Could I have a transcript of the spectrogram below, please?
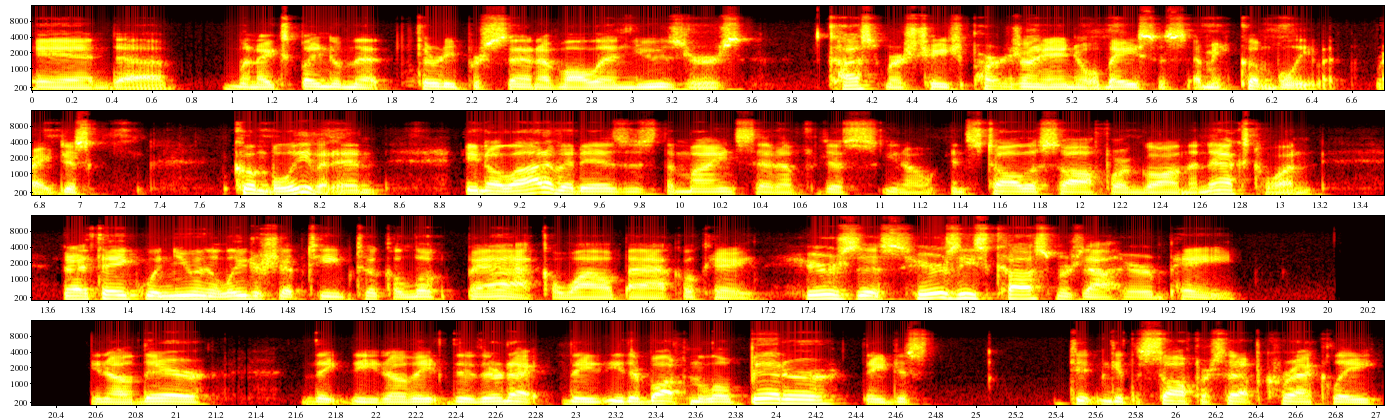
and uh, when I explained to them that 30% of all end users customers change partners on an annual basis. I mean, couldn't believe it, right? Just couldn't believe it. And you know, a lot of it is is the mindset of just you know install the software, go on the next one. And I think when you and the leadership team took a look back a while back, okay, here's this, here's these customers out here in pain. You know, they're they you know they they're not they either bought from a low bidder, they just didn't get the software set up correctly.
